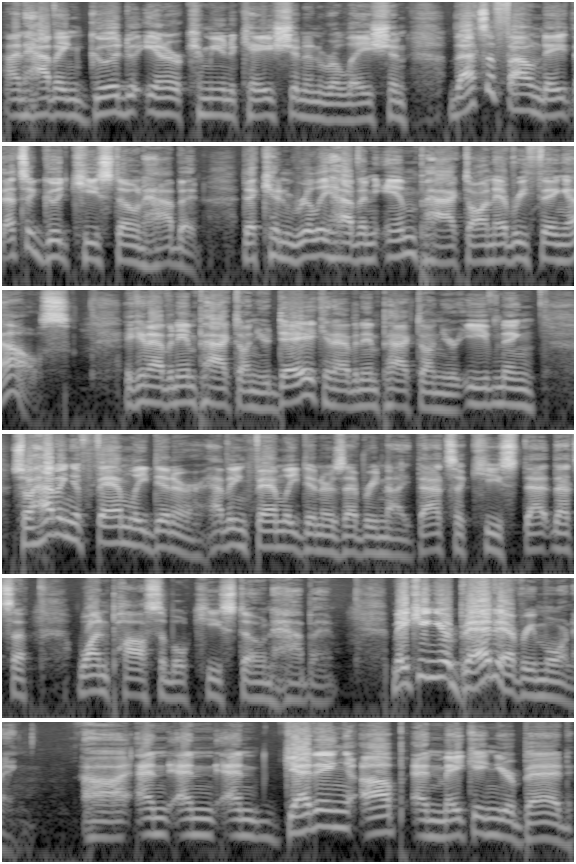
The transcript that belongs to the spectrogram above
and having good intercommunication and relation. That's a foundation. That's a good keystone habit that can really have an impact on everything else. It can have an impact on your day, it can have an impact on your evening. So having a family dinner, having family dinners every night, that's a key that that's a one possible keystone habit. Making your bed every morning. Uh, and and and getting up and making your bed.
